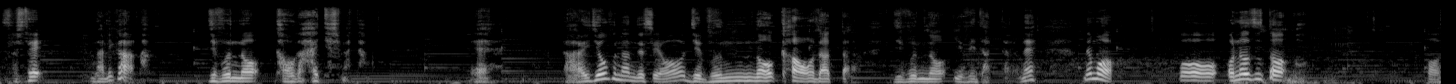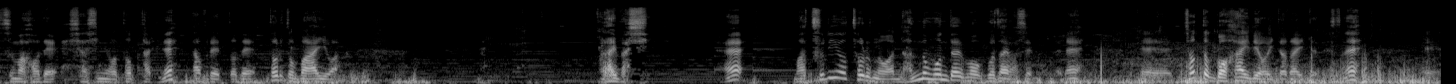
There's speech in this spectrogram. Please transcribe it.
そして何か自分の顔が入ってしまった。え大丈夫なんですよ。自分の顔だったら。自分の指だったらね。でも、こう、おのずと、こう、スマホで写真を撮ったりね、タブレットで撮ると場合は、プライバシー。ね、祭りを取るのは何の問題もございませんのでね、えー、ちょっとご配慮いただいてですね、え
